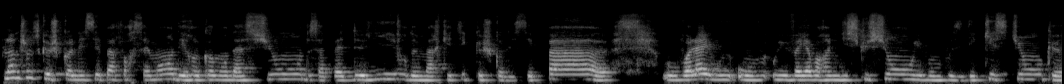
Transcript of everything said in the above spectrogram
plein de choses que je connaissais pas forcément, des recommandations, ça peut être de livres, de marketing que je connaissais pas, euh, ou voilà, où, il va y avoir une discussion, où ils vont me poser des questions que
